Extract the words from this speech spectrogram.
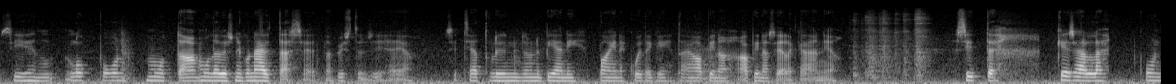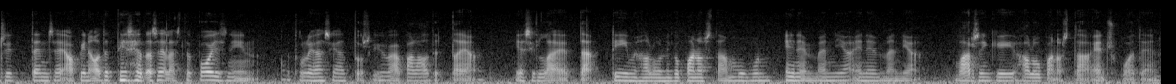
siihen loppuun, mutta mun täytyisi niin näyttää se, että mä pystyn siihen ja sitten sieltä tuli tämmöinen pieni paine kuitenkin, tai apina, apina selkään. Ja sitten kesällä, kun sitten se apina otettiin sieltä selästä pois, niin tulihan sieltä tosi hyvää palautetta. Ja, ja sillä lailla, että tiimi haluaa niin panostaa muuhun enemmän ja enemmän. Ja varsinkin haluaa panostaa ensi vuoteen.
